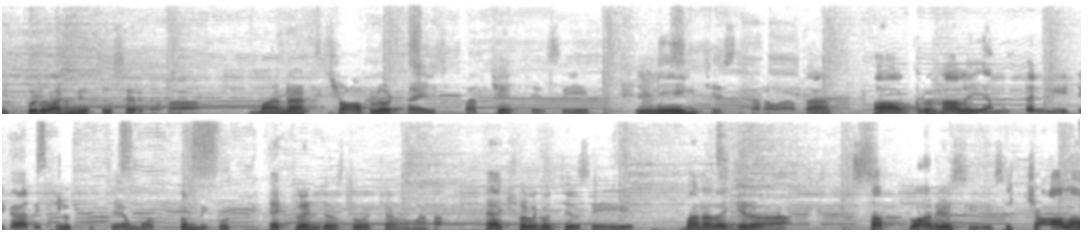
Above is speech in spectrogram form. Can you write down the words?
ఇప్పుడు దాకా మీరు చూశారు కదా మన షాప్లో టైల్స్ పర్చేజ్ చేసి లేయింగ్ చేసిన తర్వాత ఆ గృహాలు ఎంత నీట్గా రిచ్ లుక్ ఇచ్చాయో మొత్తం మీకు ఎక్స్ప్లెయిన్ చేస్తూ వచ్చామన్నమాట యాక్చువల్గా వచ్చేసి మన దగ్గర సత్వార్య సిరీస్ చాలా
